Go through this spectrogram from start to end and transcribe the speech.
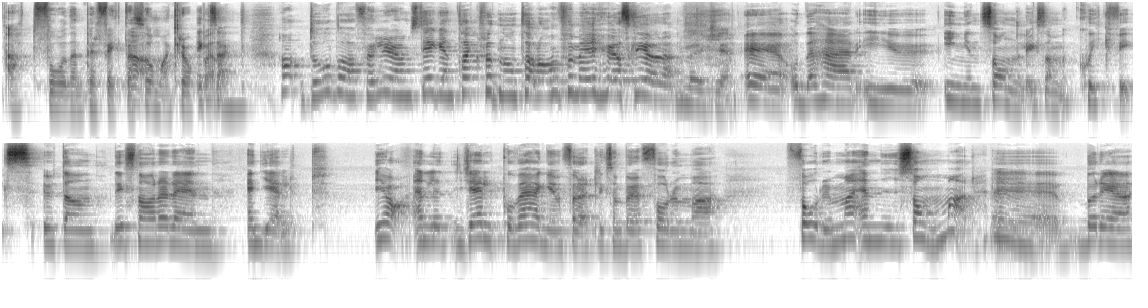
att få den perfekta sommarkroppen. Exakt. Ja, då bara följer jag de stegen. Tack för att någon talar om för mig hur jag ska göra. Verkligen. Eh, och det här är ju ingen sån liksom quick fix utan det är snarare en, en hjälp. Ja, en hjälp på vägen för att liksom börja forma, forma en ny sommar. Eh, börja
